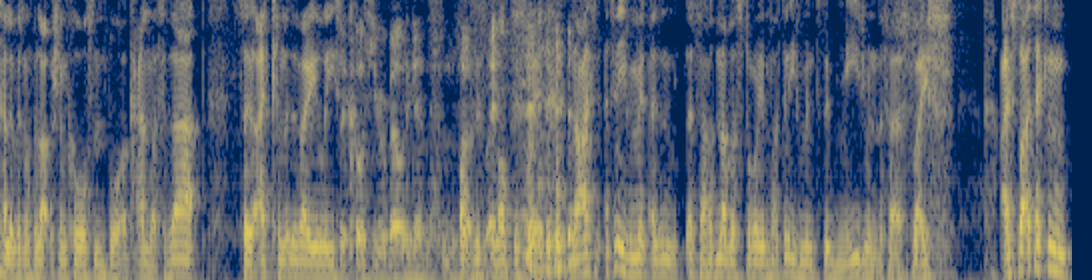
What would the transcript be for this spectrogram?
television production course and bought a camera for that, so I can at the very least. The course you rebelled against in the first Obviously, place. obviously. no, I, I didn't even. I didn't, that's another story. I didn't even mean to do media in the first place. I started taking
